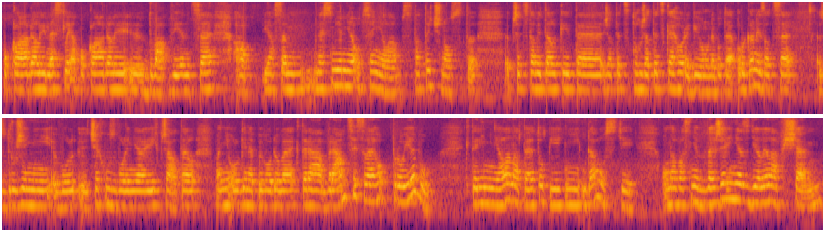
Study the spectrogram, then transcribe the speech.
pokládali, nesli a pokládali eh, dva věnce a já jsem nesmírně ocenila statečnost eh, představitelky té, toho žateckého regionu nebo té organizace Združení Čechů z Volině a jejich přátel, paní Olgy Nepivodové, která v rámci svého projevu který měla na této pětní události, ona vlastně veřejně sdělila všem,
